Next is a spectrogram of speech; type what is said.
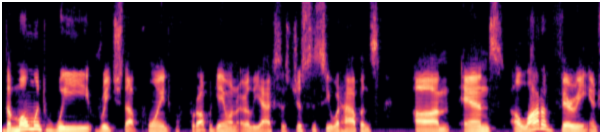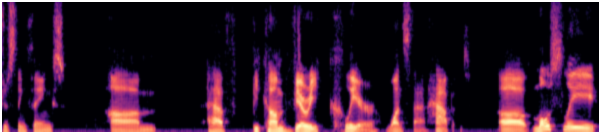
the moment we reach that point, we've put up a game on early access just to see what happens. Um, and a lot of very interesting things um, have become very clear once that happened. Uh, mostly,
